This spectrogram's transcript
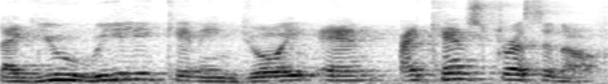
like you really can enjoy. And I can't stress enough,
